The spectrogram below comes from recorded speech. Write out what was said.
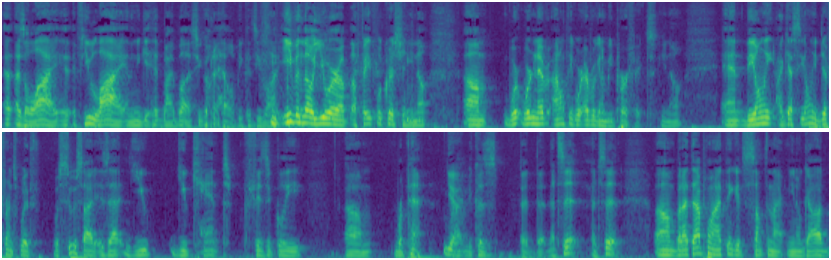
as a lie, if you lie and then you get hit by a bus, you go to hell because you lied, even though you were a, a faithful Christian. You know, um, we're, we're never. I don't think we're ever going to be perfect. You know, and the only I guess the only difference with with suicide is that you you can't physically um, repent. Yeah. right? because that, that that's it. That's it. Um, but at that point, I think it's something that you know God.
